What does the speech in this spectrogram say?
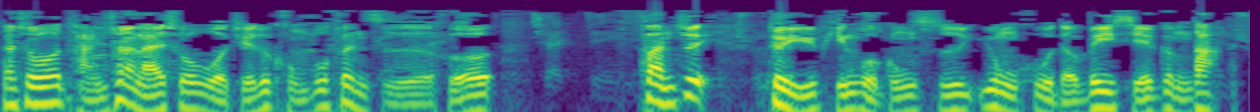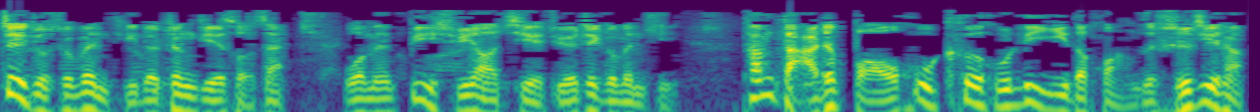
他说：“坦率来说，我觉得恐怖分子和犯罪对于苹果公司用户的威胁更大，这就是问题的症结所在。我们必须要解决这个问题。他们打着保护客户利益的幌子，实际上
